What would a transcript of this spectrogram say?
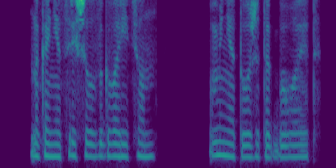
— наконец решил заговорить он. «У меня тоже так бывает.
